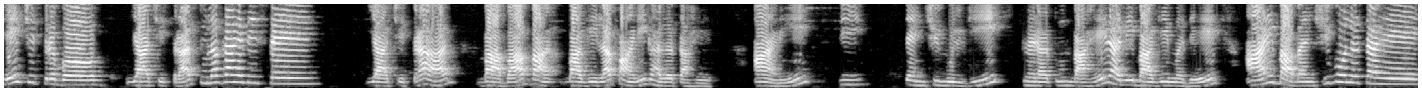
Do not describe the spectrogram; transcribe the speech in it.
हे चित्र बघ. या चित्रात तुला काय दिसते? या चित्रात बाबा बा, बागेला पाणी घालत आहेत. आणि ती त्यांची मुलगी घरातून बाहेर आली बागेमध्ये आणि बाबांशी बोलत आहे.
